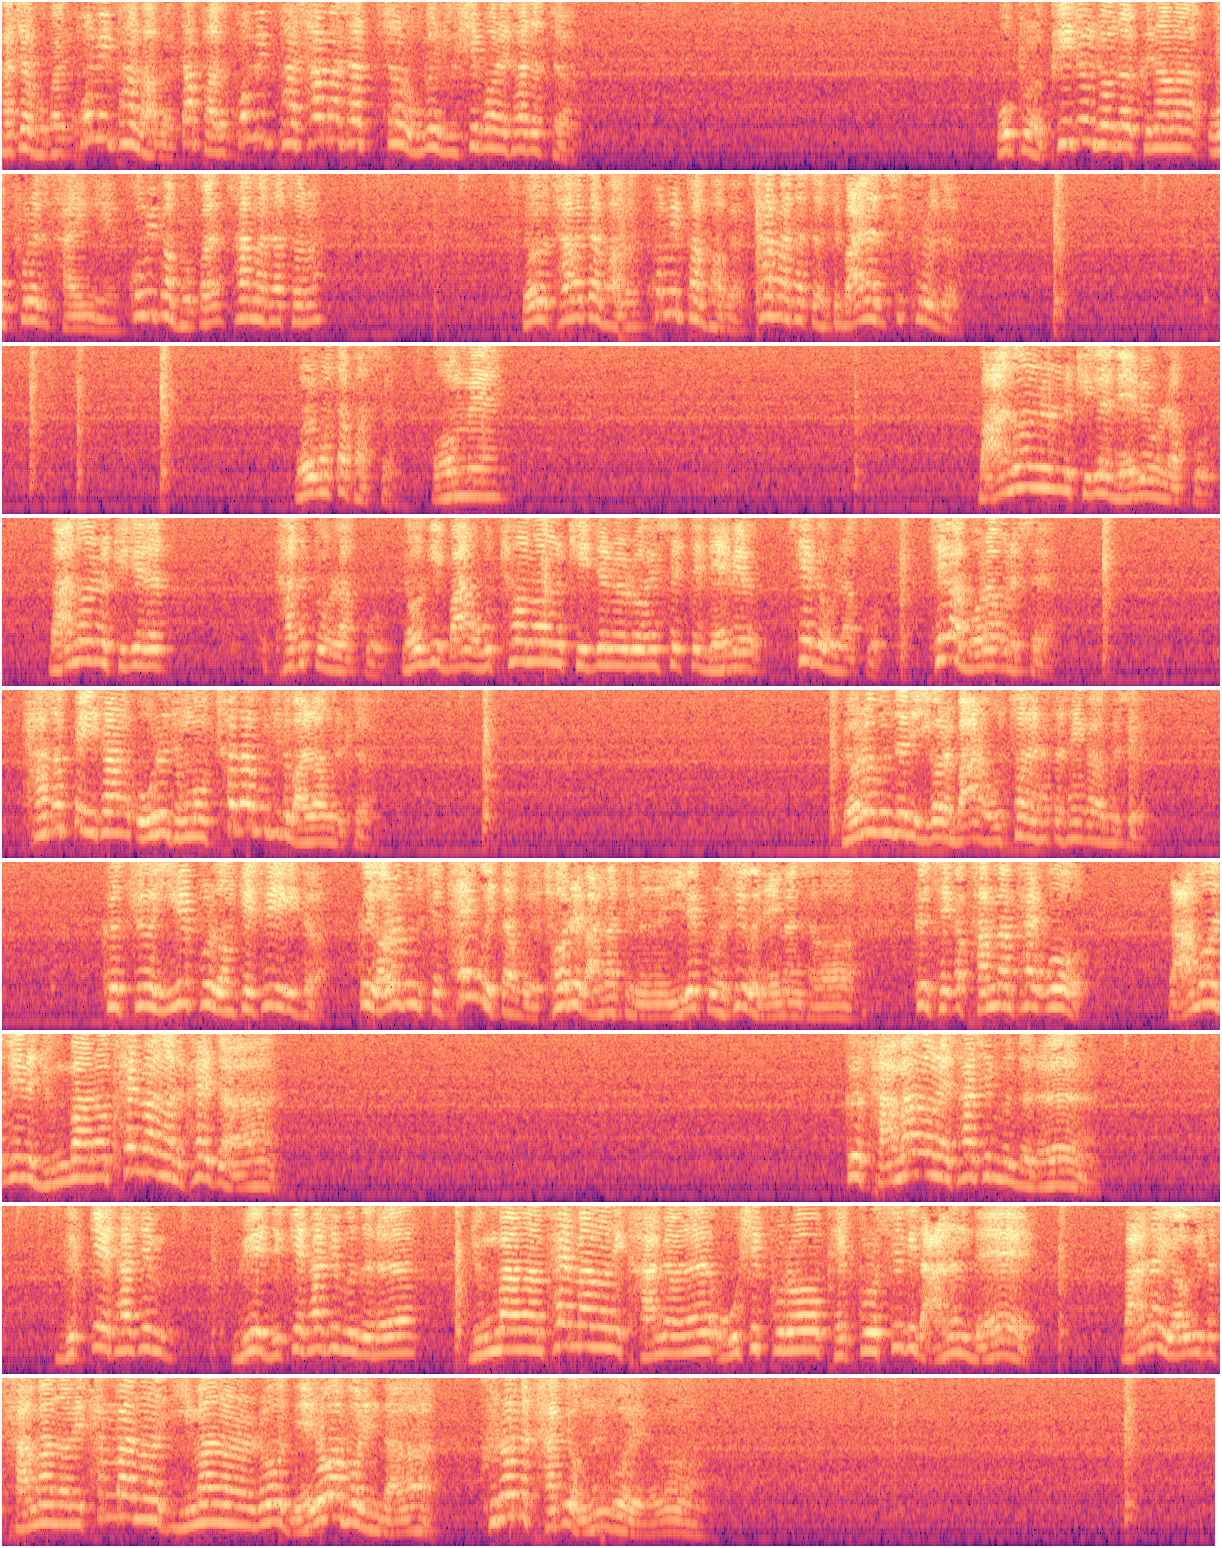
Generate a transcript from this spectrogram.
같이 한번 볼까요? 코미판 봐봐요. 딱 봐도 코미판 44,560원에 사셨죠? 5% 비중 조절 그나마 5%에서 다행이에요. 코미판 볼까요? 44,000원? 여러분 다 같이 한번 봐봐요. 코미판 봐봐요. 44,000원. 지금 마이너스 10%죠? 월봉 딱 봤어요. 어메. 만 원을 기준에 4배 올랐고, 만 원을 기준에 5배 올랐고, 여기 15,000원 기준으로 했을 때 4배, 3배 올랐고, 제가 뭐라고 그랬어요? 5배 이상 오른 종목 쳐다보지도 말라고 그랬죠. 여러분들이 이거를 15,000원에 샀다 생각해 보세요. 그 지금 200% 넘게 수익이죠. 그 여러분들 지금 팔고 있다고요. 저를 만났으면 200% 수익을 내면서 그 제가 반만 팔고 나머지는 6만원, 8만원에 팔자. 그 4만원에 사신 분들은 늦게 사신 위에 늦게 사신 분들은 6만원, 8만원이 가면은 50%, 100% 수익이 나는데 만약 여기서 4만원이 3만원, 2만원으로 내려와 버린다. 그러면 답이 없는 거예요.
